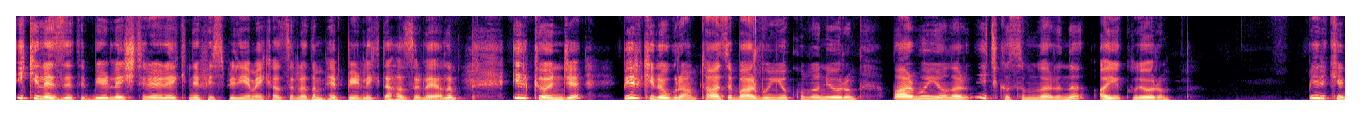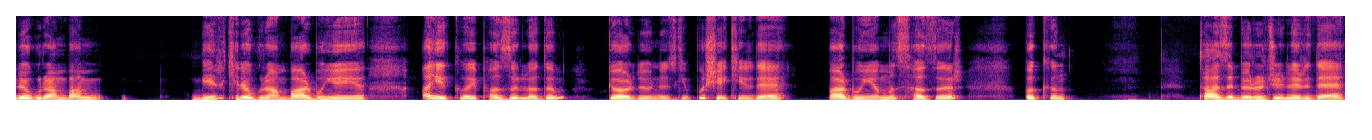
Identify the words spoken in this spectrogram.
iki lezzeti birleştirerek nefis bir yemek hazırladım. Hep birlikte hazırlayalım. İlk önce 1 kilogram taze barbunya kullanıyorum. Barbunyaların iç kısımlarını ayıklıyorum. 1 kilogram bam 1 kilogram barbunyayı ayıklayıp hazırladım. Gördüğünüz gibi bu şekilde barbunyamız hazır. Bakın taze börülceleri de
